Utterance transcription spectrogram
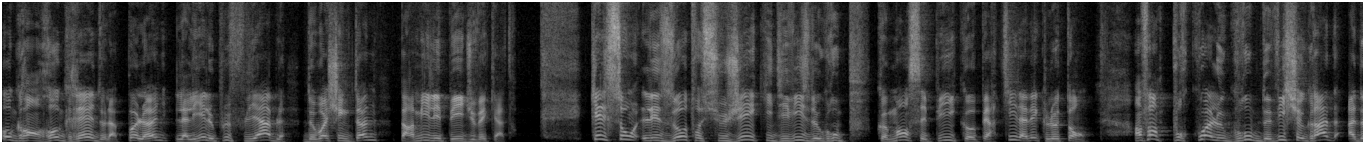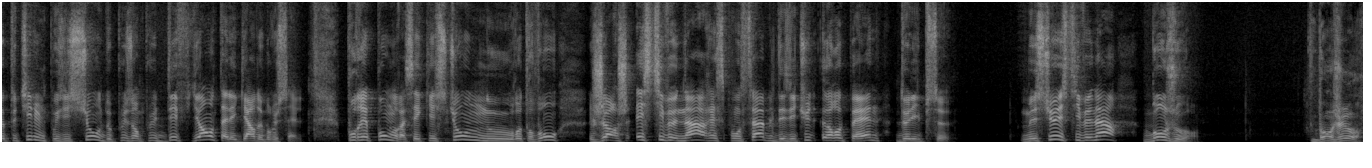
au grand regret de la Pologne, l'allié le plus fiable de Washington parmi les pays du V4. Quels sont les autres sujets qui divisent le groupe? Comment ces pays coopèrent-ils avec l'OTAN? Enfin, pourquoi le groupe de Visegrad adopte-t-il une position de plus en plus défiante à l'égard de Bruxelles? Pour répondre à ces questions, nous retrouvons Georges Estivenard, responsable des études européennes de l'IPSE. Monsieur Estivenard, bonjour. Bonjour.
